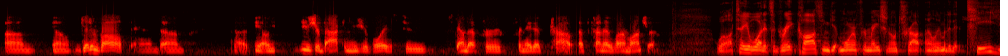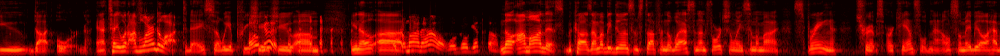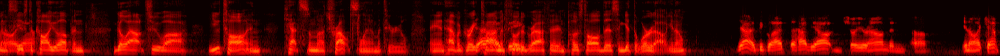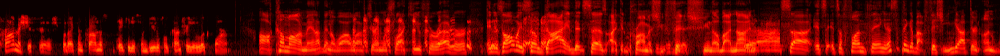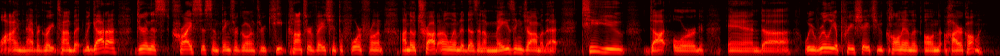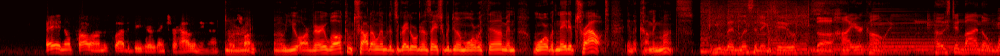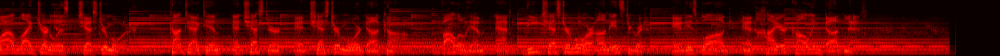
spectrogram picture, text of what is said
Um, you know, get involved and, um, uh, you know, use your back and use your voice to stand up for, for native trout. That's kind of our mantra. Well, I'll tell you what, it's a great cause. You can get more information on Trout Unlimited at tu.org. And I tell you what, I've learned a lot today, so we appreciate oh, you. Um, you know, uh, well, come on out. We'll go get some. No, I'm on this because I'm going to be doing some stuff in the West, and unfortunately, some of my spring trips are canceled now. So maybe I'll have an oh, excuse yeah. to call you up and go out to uh, Utah and catch some uh, trout slam material and have a great yeah, time I'd and photograph it and post all of this and get the word out, you know? Yeah, I'd be glad to have you out and show you around. And, um, you know, I can't promise you fish, but I can promise to take you to some beautiful country to look for them. Oh, come on, man. I've been a wildlife journalist like you forever. And there's always some guide that says, I can promise you fish, you know, by nine. Yeah. It's, uh, it's, it's a fun thing. And that's the thing about fishing. You can get out there and unwind and have a great time. But we got to, during this crisis and things are going through, keep conservation at the forefront. I know Trout Unlimited does an amazing job of that. TU.org. And uh, we really appreciate you calling in on Higher Calling. Hey, no problem. I'm just glad to be here. Thanks for having me, man. It was right. fun. Oh, you are very welcome. Trout Unlimited is a great organization. We're doing more with them and more with native trout in the coming months. You've been listening to The Higher Calling, hosted by the wildlife journalist Chester Moore. Contact him at chester at chestermoore.com. Follow him at The Chester Moore on Instagram and his blog at highercalling.net.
